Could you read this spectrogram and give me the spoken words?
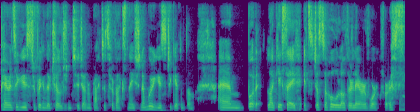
parents are used to bringing their children to general practice for vaccination and we're used to giving them. Um, but like you say, it's just a whole other layer of work for us.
